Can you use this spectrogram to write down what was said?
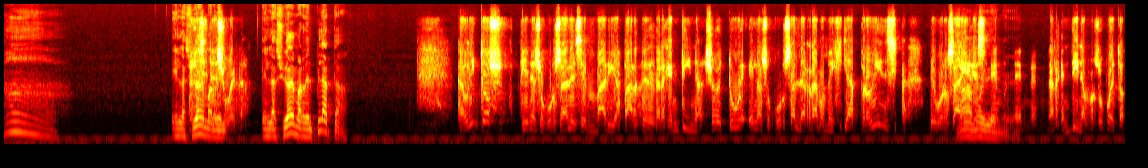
En la ciudad de Mar del En la ciudad de Mar del Plata. Carlitos tiene sucursales en varias partes de la Argentina. Yo estuve en la sucursal de Ramos Mejía, provincia de Buenos ah, Aires, En, Argentina, por supuesto.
